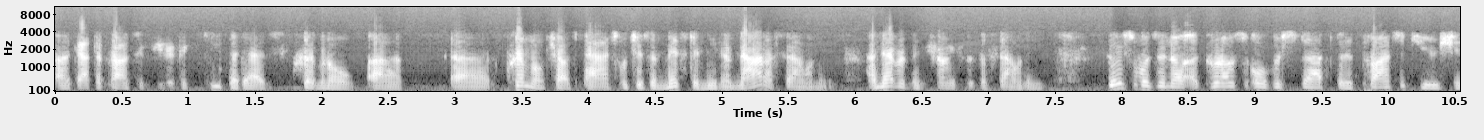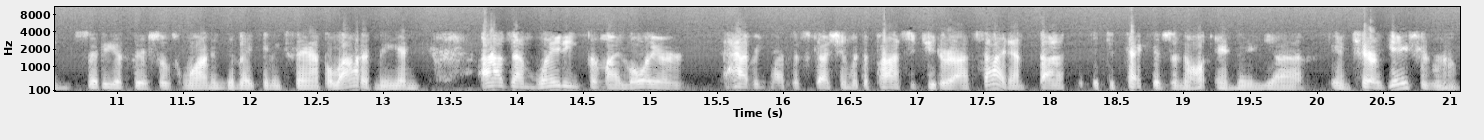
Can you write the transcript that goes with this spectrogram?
uh, got the prosecutor to keep it as criminal uh, uh, criminal trespass, which is a misdemeanor, not a felony. I've never been charged with a felony. This was an, a gross overstep the prosecution, city officials wanting to make an example out of me. And as I'm waiting for my lawyer having that discussion with the prosecutor outside, I'm back with the detectives in the, in the uh, interrogation room,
